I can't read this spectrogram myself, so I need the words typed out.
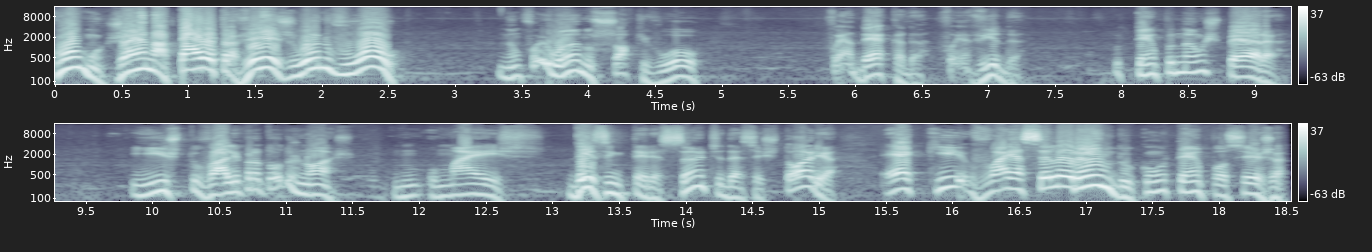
Como? Já é Natal outra vez? O ano voou? Não foi o ano só que voou, foi a década, foi a vida. O tempo não espera. E isto vale para todos nós. O mais desinteressante dessa história é que vai acelerando com o tempo, ou seja,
